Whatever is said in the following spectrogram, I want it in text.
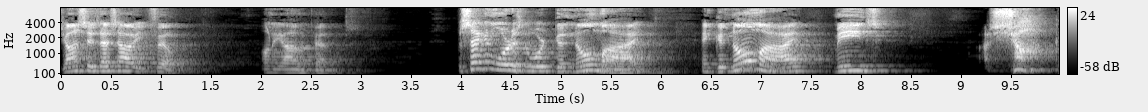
John says that's how he felt on the island of Patmos. The second word is the word ginomai, and ginomai means a shock,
